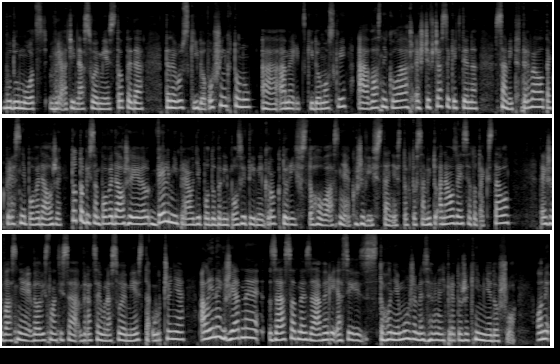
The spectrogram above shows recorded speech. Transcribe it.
budú môcť vrátiť na svoje miesto, teda ten ruský do Washingtonu a americký do Moskvy. A vlastne Kolář ešte v čase, keď ten summit trval, tak presne povedal, že toto by som povedal, že je veľmi pravdepodobný pozitívny krok, ktorý z toho vlastne akože vyvstane z tohto summitu. A naozaj sa to tak stalo. Takže vlastne veľvyslanci sa vracajú na svoje miesta určenia, ale inak žiadne zásadné závery asi z toho nemôžeme zhrňať, pretože k ním nedošlo. Oni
